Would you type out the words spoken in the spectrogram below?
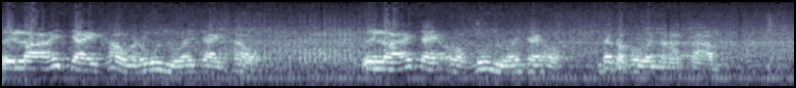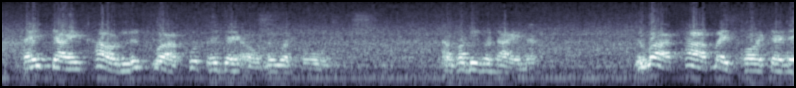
เวลาให้ใจเข้ารู้อยู่ให้ใจเข้า เวลาให้ใจออกรู้อยู่ให้ใจออก แล้วก็ภาวนาตามให้ใจเข้านึกว่าพุทธใจออกนึกว่าโททำเขาดีก็ได้นะ หรือว่าถ้าไม่พอใจใน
